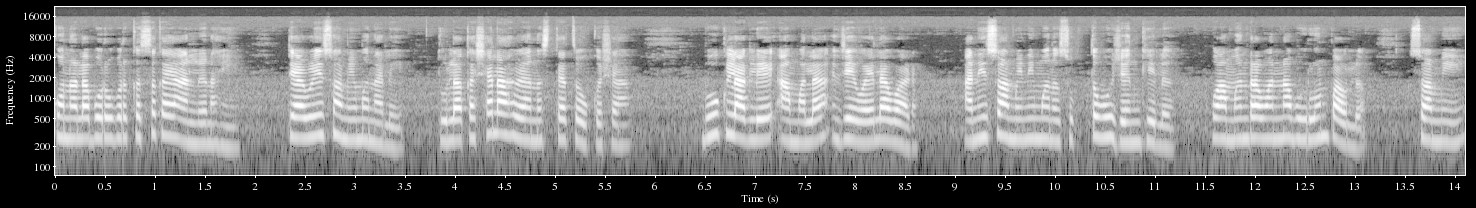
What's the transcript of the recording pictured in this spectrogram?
कोणाला बरोबर कसं काय आणलं नाही? त्यावेळी स्वामी म्हणाले तुला कशाला हव्या नसत्या चौकशा? भूक लागले आम्हाला जेवायला वाढ. आणि स्वामींनी मनसुक्त भोजन केलं. वामनरावांना भरून पावलं. स्वामी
